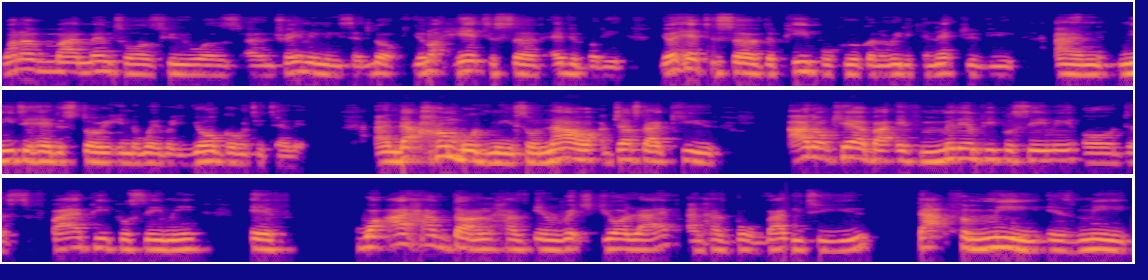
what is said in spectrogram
one of my mentors who was um, training me said, "Look, you're not here to serve everybody. You're here to serve the people who are going to really connect with you and need to hear the story in the way that you're going to tell it." And that humbled me. So now, just like you, I don't care about if million people see me or just five people see me. If what I have done has enriched your life and has brought value to you, that for me is me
